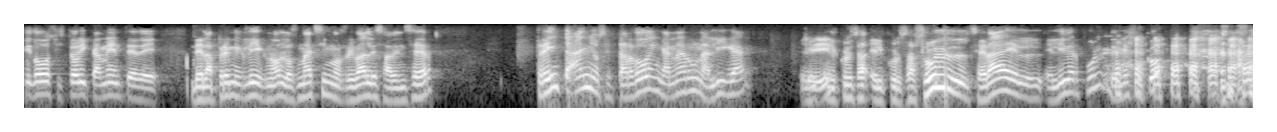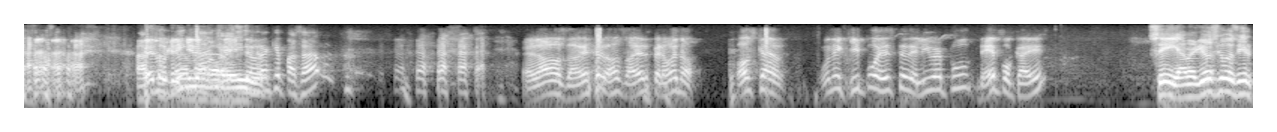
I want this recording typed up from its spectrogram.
y 2 históricamente de, de la Premier League, ¿no? Los máximos rivales a vencer. 30 años se tardó en ganar una liga. El, Sí. el Cruz, el Cruz Azul será el, el Liverpool de México. Es lo que ¿Hasta quieren cuándo ellos. tendrá que pasar? Eh, Vamos a ver, vamos a ver. Pero bueno, Oscar, un equipo este de Liverpool de época, ¿eh? Sí, a ver, yo sigo a decir,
